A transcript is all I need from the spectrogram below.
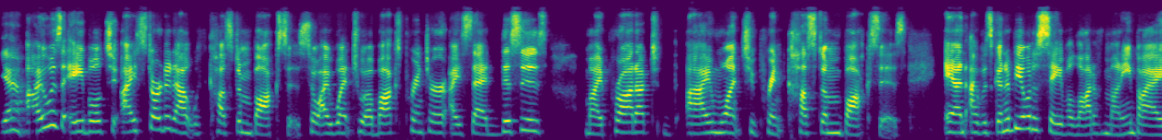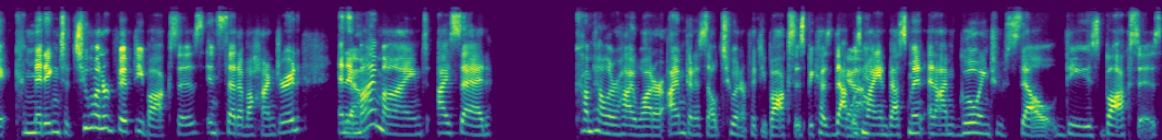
yeah. I was able to, I started out with custom boxes. So I went to a box printer. I said, This is my product. I want to print custom boxes. And I was going to be able to save a lot of money by committing to 250 boxes instead of 100. And in my mind, I said, Come hell or high water, I'm going to sell 250 boxes because that was my investment and I'm going to sell these boxes.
